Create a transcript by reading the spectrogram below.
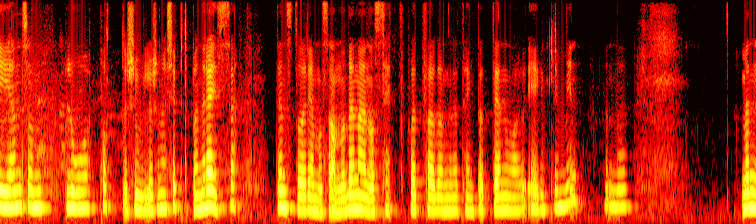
Pen sånn blå potteskjuler som jeg kjøpte på en reise. Den står hjemme hos han, og den har jeg nå sett på et par ganger og tenkt at den var jo egentlig min. Men, eh, men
